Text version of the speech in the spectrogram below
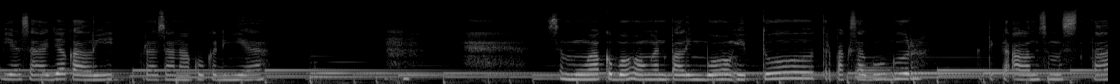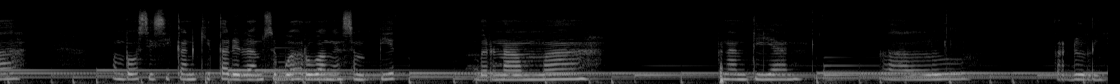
biasa aja kali perasaan aku ke dia Semua kebohongan paling bohong itu terpaksa gugur ketika alam semesta memposisikan kita di dalam sebuah ruang yang sempit bernama penantian, lalu peduli.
